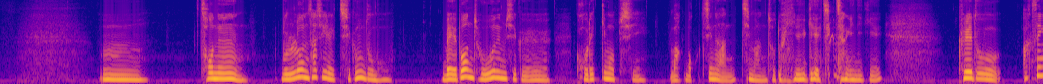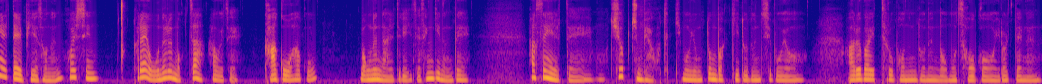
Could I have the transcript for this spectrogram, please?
음, 저는 물론 사실 지금도 뭐 매번 좋은 음식을 거리낌 없이 막 먹지는 않지만 저도 일개 직장인이기에 그래도 학생일 때에 비해서는 훨씬 그래 오늘은 먹자 하고 이제 각오하고 먹는 날들이 이제 생기는데 학생일 때 뭐 취업 준비하고 특히 뭐 용돈 받기도 눈치 보여. 아르바이트로 버는 돈은 너무 적어. 이럴 때는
